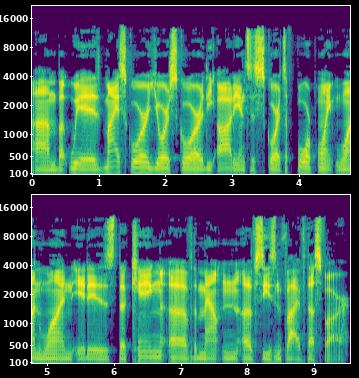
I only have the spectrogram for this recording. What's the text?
Um, but with my score, your score, the audience's score, it's a 4.11. It is the king of the mountain of season five thus far.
